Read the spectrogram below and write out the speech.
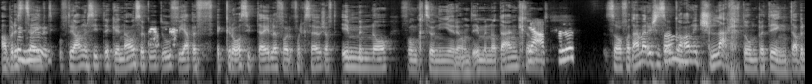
aber es zeigt auf der anderen Seite genauso gut auf, wie eben grosse Teile von, von der Gesellschaft immer noch funktionieren und immer noch denken Ja, und absolut. so, von dem her ist es auch gar nicht schlecht unbedingt, aber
